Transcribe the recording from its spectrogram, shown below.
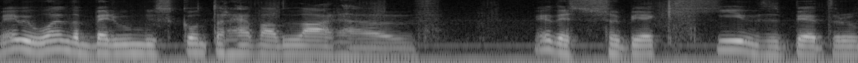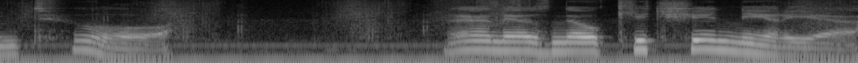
Maybe one of the bedrooms is going to have a lot of Maybe this should be a kid's bedroom too. And there's no kitchen area.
